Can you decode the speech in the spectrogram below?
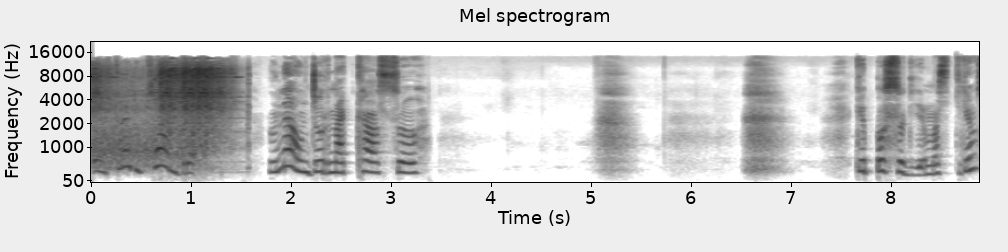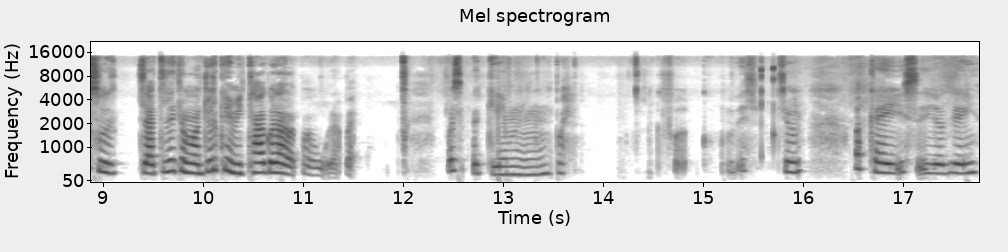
è il 3 dicembre. Non è un giorno a caso. Che posso dire? Ma se ti chiamo sulla telecamera giuro che mi cago dalla paura. Beh, questo perché mh, mm, poi conversazione. Ok, sei ok.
